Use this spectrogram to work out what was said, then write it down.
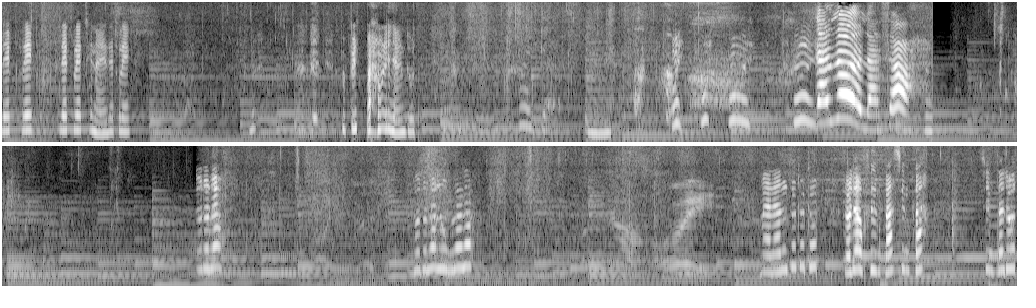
เล็กเล็กเล็กเล็กที่ไหนเล็กเล็กฮะไปปิดปากมันยังดุดอืมโอ้ยโอ้ยโอ้ยโอ้ย Den röda så. เร็วเร็วเร็วเร็วเร็วเร็วลูกเร็วเร็ว Oj. แม่แล้วดุดดุดดุดเร็วเร็วฟินตาฟินตาฟินตาดุด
